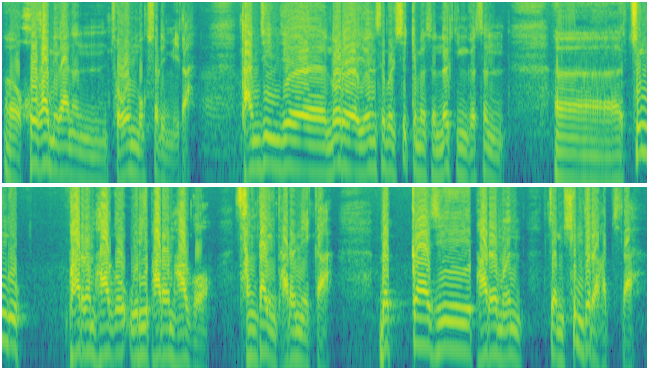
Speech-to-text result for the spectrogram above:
어, 호감이 가는 좋은 목소리입니다. 단지 이제 노래 연습을 시키면서 느낀 것은 어, 중국 발음하고 우리 발음하고 상당히 다르니까 몇 가지 발음은 좀 힘들어 합시다.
